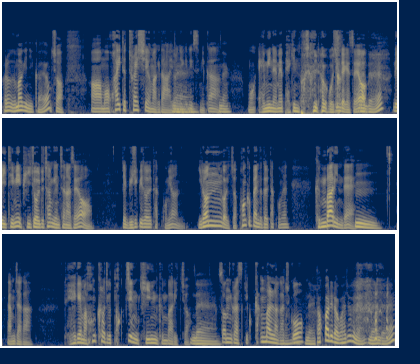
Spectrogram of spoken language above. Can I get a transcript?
그런 음악이니까요. 그렇죠. 어, 뭐 white trash의 음악이다 이런 네. 얘기도 있으니까 네. 뭐 에미넴의 백인 버전이라고 보시면 되겠어요. 네, 네. 근데 이 팀이 비주얼도 참 괜찮아서요. 이제 뮤직비디오를 딱 보면 이런 거 있죠. 펑크 밴드들 딱 보면 금발인데 음. 남자가 되게 막 헝클어지고 떡진 긴 금발 있죠. 네. 선글라스 끼고 깡 말라가지고. 어, 네, 떡발이라고 하죠, 그냥. 네, 네.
